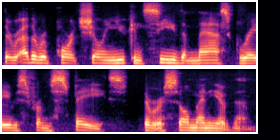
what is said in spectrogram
There were other reports showing you can see the mass graves from space. There were so many of them.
